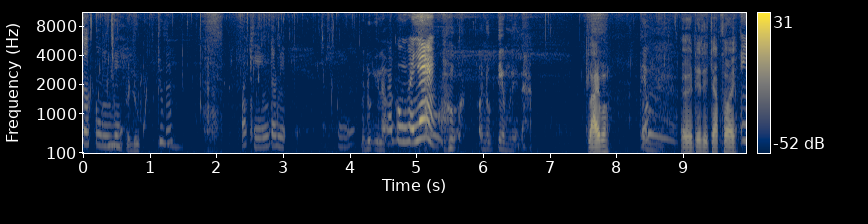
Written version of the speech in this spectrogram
ก็กุ้งดิปลาดุกจุ๊บปลาเข็งตัวนี้ปลาดุกอีกแล้วปลากุ้งขยงปลาดุกเต็มเลยนะลายบ่เต็มเลยเออเดี๋ยวสิจับซอย อีหยัง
